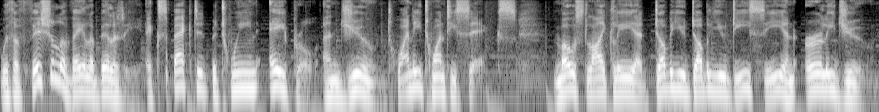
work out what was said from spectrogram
with official availability expected between April and June 2026, most likely at WWDC in early June.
